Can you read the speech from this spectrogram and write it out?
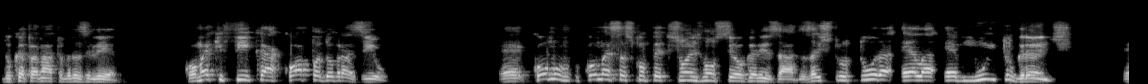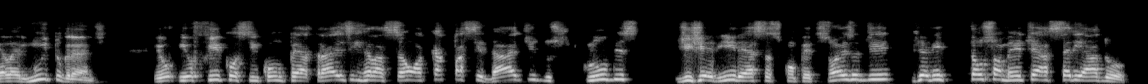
do Campeonato Brasileiro? Como é que fica a Copa do Brasil? é, como, como essas competições vão ser organizadas. A estrutura ela é muito grande, ela é muito grande. Eu, eu fico assim com o pé atrás em relação à capacidade dos clubes de gerir essas competições ou de gerir tão somente a Série A do,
